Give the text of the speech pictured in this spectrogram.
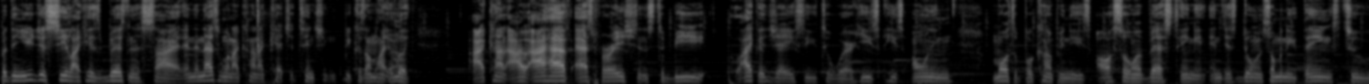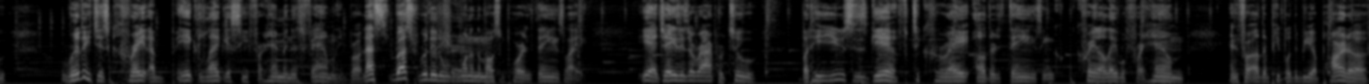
but then you just see like his business side, and then that's when I kind of catch attention because I'm like, Yeah. look, I kind I, I have aspirations to be like a Jay Z to where he's he's owning multiple companies, also investing and, and just doing so many things to really just create a big legacy for him and his family, bro. That's that's really the, Sure. one of the most important things. Like, yeah, Jay Z's a rapper too, but he used his gift to create other things and create a label for him and for other people to be a part of,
